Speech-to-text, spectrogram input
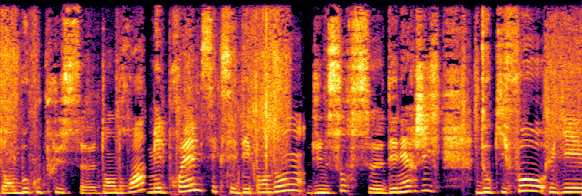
dans beaucoup plus d'endroits. Mais le problème, c'est que c'est dépendant d'une source d'énergie. Donc il faut qu'il y ait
